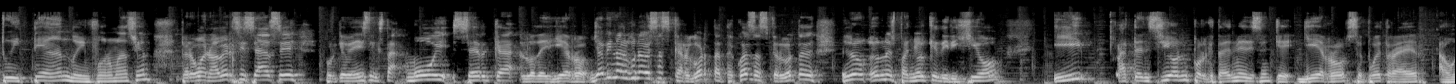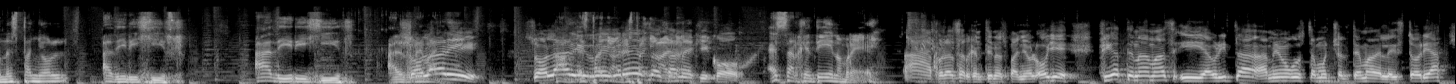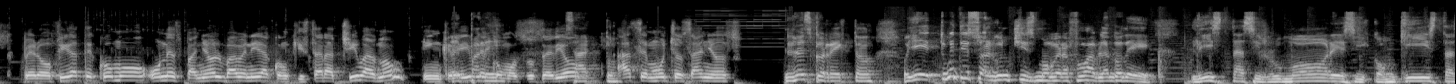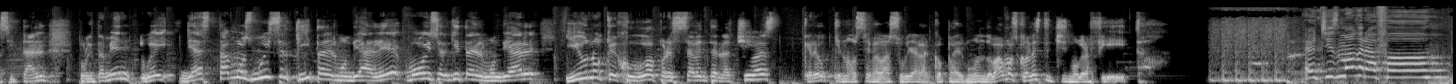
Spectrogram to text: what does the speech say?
tuiteando información. Pero bueno, a ver si se hace, porque me dicen que está muy cerca lo de hierro. ¿Ya vino alguna vez Ascargorta? ¿Te acuerdas? Ascargorta era un, español que dirigió. Y atención, porque también me dicen que hierro se puede traer a un español a dirigir. A dirigir. Al Solari. Solari, ah, a México. Es argentino, hombre. Ah, pero es argentino español. Oye, fíjate nada más, y ahorita a mí me gusta mucho el tema de la historia, pero fíjate cómo un español va a venir a conquistar a Chivas, ¿no? Increíble como sucedió hace muchos años. Es correcto. Oye, ¿tú metes algún chismógrafo hablando de listas y rumores y conquistas y tal? Porque también, güey, ya estamos muy cerquita del mundial, ¿eh? Muy cerquita del mundial. Y uno que jugó precisamente en las Chivas, creo que no se me va a subir a la Copa del Mundo. Vamos con este chismografito. El chismógrafo.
